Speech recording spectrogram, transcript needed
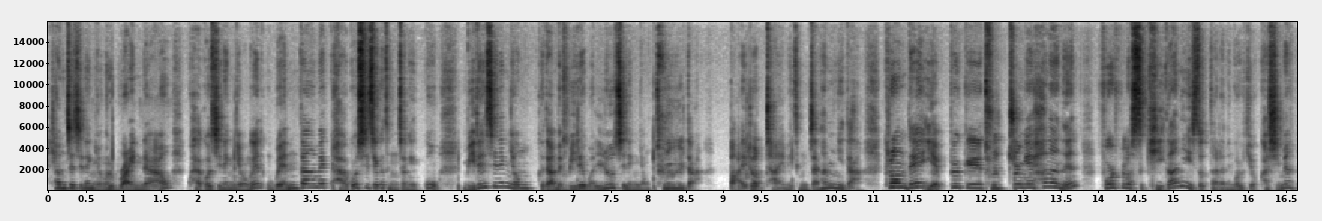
현재 진행형은 right now, 과거 진행형은 when 다음에 과거 시제가 등장했고 미래 진행형, 그 다음에 미래 완료 진행형 둘 다 time이 등장합니다. 그런데 예쁘게 둘 중에 하나는 for 플러스 기간이 있었다라는 걸 기억하시면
